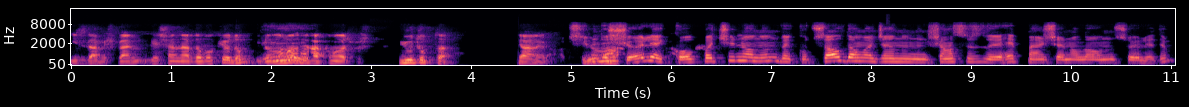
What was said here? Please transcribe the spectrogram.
izlenmiş. Ben geçenlerde bakıyordum. İnanılmaz bir aklıma ulaşmış. YouTube'da. Yani Şimdi inanılmaz. şöyle Kolpaçino'nun ve Kutsal Damacanı'nın şanssızlığı hep ben Şenol'a onu söyledim.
